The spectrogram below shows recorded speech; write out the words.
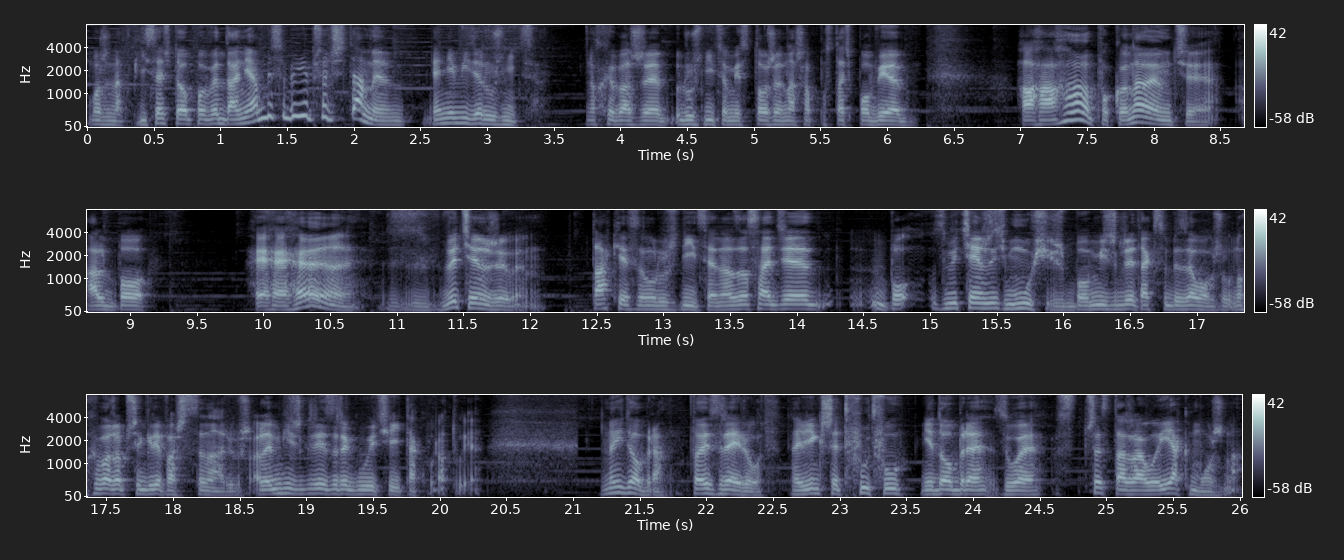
może napisać to opowiadanie, a my sobie je przeczytamy. Ja nie widzę różnicy. No chyba, że różnicą jest to, że nasza postać powie ha ha ha, pokonałem cię, albo he he he, zwyciężyłem. Takie są różnice, na zasadzie, bo zwyciężyć musisz, bo mistrz gry tak sobie założył. No chyba, że przegrywasz scenariusz, ale mistrz gry z reguły cię i tak uratuje. No i dobra, to jest Railroad. Największe tfu, tfu niedobre, złe, przestarzałe, jak można.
